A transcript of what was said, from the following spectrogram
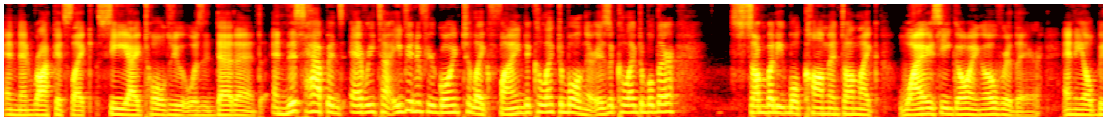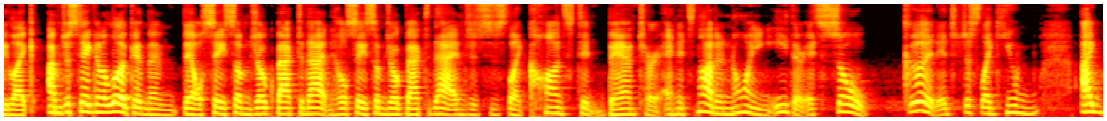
And then rocket's like see i told you it was a dead end. And this happens every time even if you're going to like find a collectible and there is a collectible there somebody will comment on like why is he going over there? And he'll be like i'm just taking a look and then they'll say some joke back to that and he'll say some joke back to that and it's just like constant banter and it's not annoying either. It's so good. It's just like you i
